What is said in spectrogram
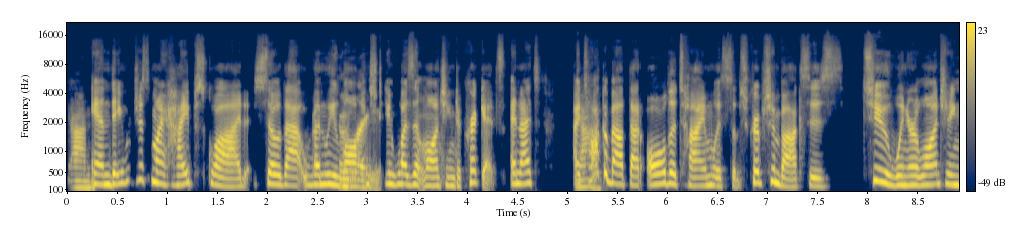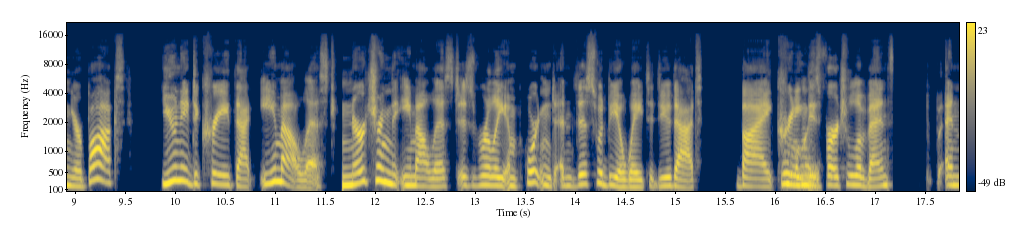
Yeah. and they were just my hype squad so that when we So launched, great. it wasn't launching to crickets. And I, I Yeah. talk about that all the time with subscription boxes too. When you're launching your box, you need to create that email list. Nurturing the email list is really important. And this would be a way to do that by creating Totally. these virtual events and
